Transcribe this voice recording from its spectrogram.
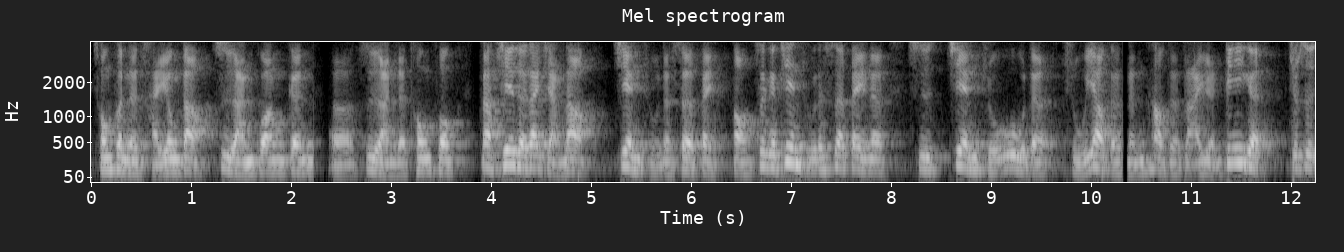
充分的采用到自然光跟呃自然的通风。那接着再讲到。建筑的设备，哦，这个建筑的设备呢，是建筑物的主要的能耗的来源。第一个就是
